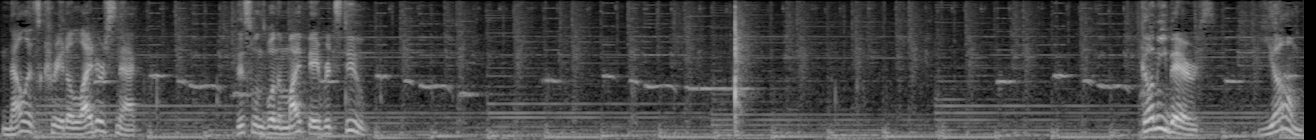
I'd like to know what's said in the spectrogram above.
Now let's create a lighter snack. This one's one of my favorites too. Gummy bears! Yum!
